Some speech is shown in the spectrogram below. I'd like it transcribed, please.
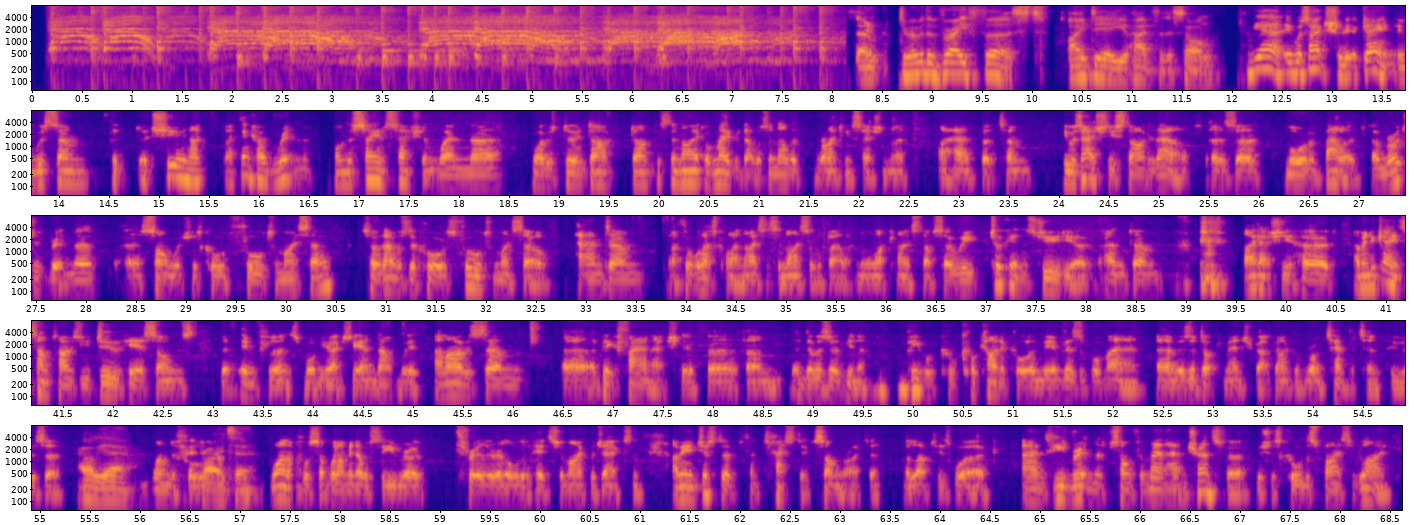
So, do you remember the very first idea you had for the song? Yeah, it was actually again it was um, a, a tune I, I think I'd written on the same session when uh, when I was doing Dark Dark as the Night, or maybe that was another writing session I, I had. But um, it was actually started out as uh, more of a ballad. And Roger'd written a, a song which was called "Fool to Myself." So that was the chorus, "Fool to Myself," and um, I thought, well, that's quite nice. It's a nice little ballad and all that kind of stuff. So we took it in the studio, and um, I'd actually heard. I mean, again, sometimes you do hear songs that influence what you actually end up with, and I was. Um, uh, a big fan actually of uh, um, there was a you know people call, call, kind of call him the invisible man uh, there's a documentary about a guy called Rod Temperton who was a Oh, yeah. wonderful Writer. wonderful song. Well, I mean, obviously, he wrote Thriller and all the hits for Michael Jackson. I mean, just a fantastic songwriter. I loved his work. And he'd written a song for Manhattan Transfer, which is called The Spice of Life.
